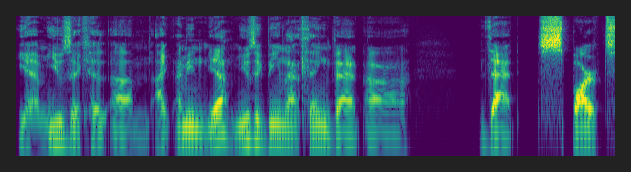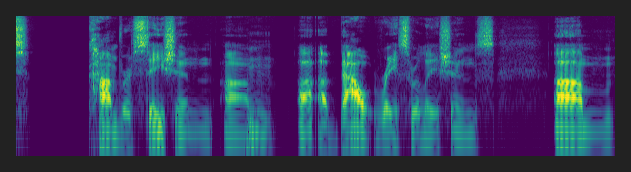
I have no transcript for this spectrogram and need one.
yeah music has um i i mean yeah music being that thing that uh that sparked conversation um uh, about race relations um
